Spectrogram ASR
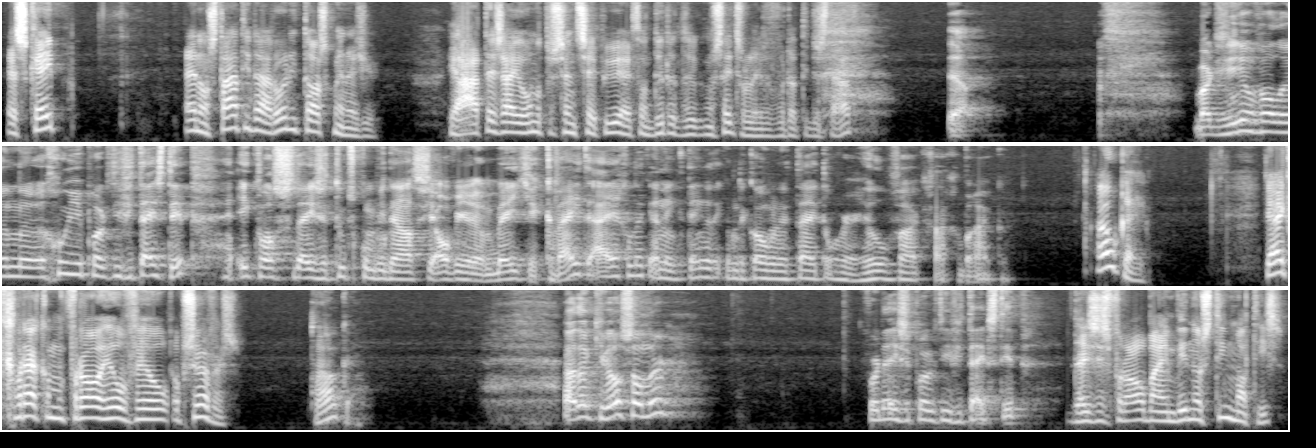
escape. En dan staat hij daar hoor, die task manager. Ja, tenzij je 100% CPU heeft, dan duurt het natuurlijk nog steeds wel even voordat hij er staat. Ja. Maar het is in ieder geval een eh, goede productiviteitstip. Ik was deze toetscombinatie alweer een beetje kwijt eigenlijk. En ik denk dat ik hem de komende tijd toch weer heel vaak ga gebruiken. Oké. Ja, ik gebruik hem vooral heel veel op servers. Ah, Oké. Nou, dankjewel Sander. Voor deze productiviteitstip. Deze is vooral mijn Windows 10 matties.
